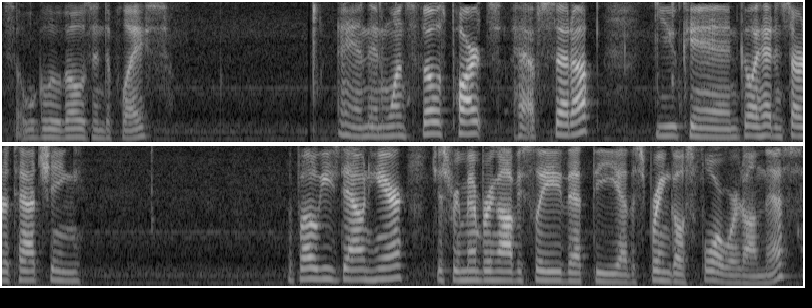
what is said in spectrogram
So we'll glue those into place. And then once those parts have set up, you can go ahead and start attaching the bogies down here. Just remembering obviously that the, uh, the spring goes forward on this.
